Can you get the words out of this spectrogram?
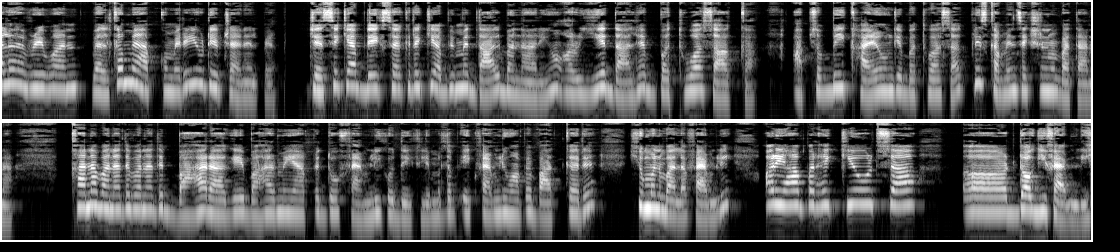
हेलो एवरीवन वेलकम है आपको मेरे यूट्यूब चैनल पे। जैसे कि आप देख सक रहे कि अभी मैं दाल बना रही हूँ और ये दाल है बथुआ साग का। आप सब भी खाए होंगे बथुआ साग प्लीज़ कमेंट सेक्शन में बताना। खाना बनाते बनाते बाहर आ गए, बाहर में यहाँ पे दो फैमिली को देख लिया मतलब एक फैमिली वहाँ पे बात कर रहे ह्यूमन वाला फैमिली और यहाँ पर है क्यूट सा डॉगी फैमिली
